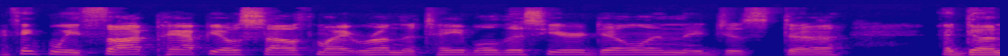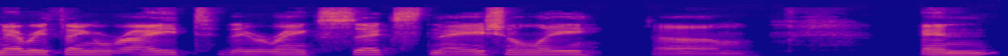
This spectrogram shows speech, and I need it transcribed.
I think we thought Papio South might run the table this year, Dillon. They just uh, had done everything right. They were ranked sixth nationally um, and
